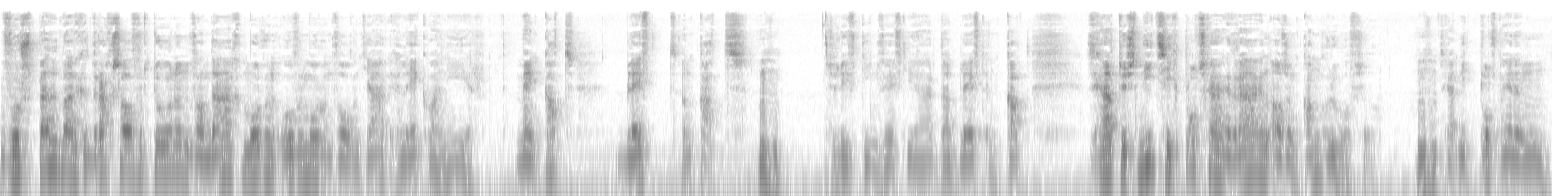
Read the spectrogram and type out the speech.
voorspelbaar gedrag zal vertonen vandaag, morgen, overmorgen, volgend jaar, gelijk wanneer. Mijn kat blijft een kat. Ze leeft 10, 15 jaar, dat blijft een kat. Ze gaat dus niet zich plots gaan gedragen als een kangoeroe of zo. Ze gaat niet plots beginnen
